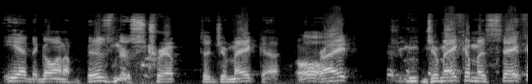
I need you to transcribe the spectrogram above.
he had to go on a business trip to Jamaica, Oh. right? Jamaica Mistake.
